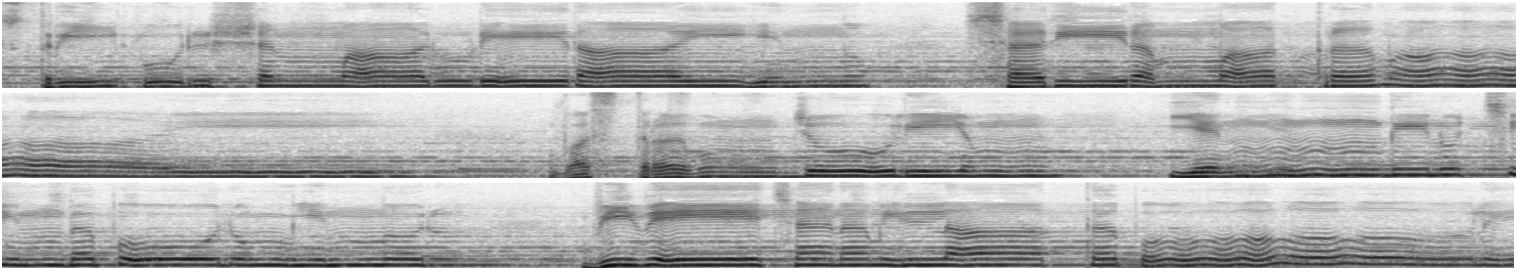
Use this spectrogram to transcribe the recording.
സ്ത്രീ പുരുഷന്മാരുടേതായി എന്നു ശരീരം മാത്രമായി. വസ്ത്രവും ജോലിയും എന്തിനു ചിന്ത പോലും ഇന്നൊരു വിവേചനമില്ലാത്ത പോലെ?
